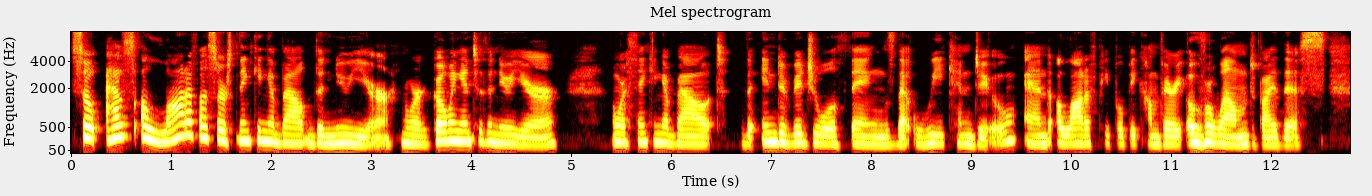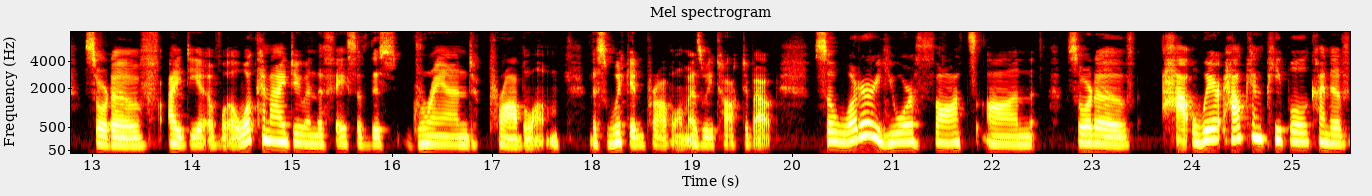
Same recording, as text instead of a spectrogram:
So, as a lot of us are thinking about the new year, we're going into the new year, and we're thinking about the individual things that we can do. And a lot of people become very overwhelmed by this sort of idea of, well, what can I do in the face of this grand problem, this wicked problem, as we talked about? So, what are your thoughts on sort of how where how can people kind of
